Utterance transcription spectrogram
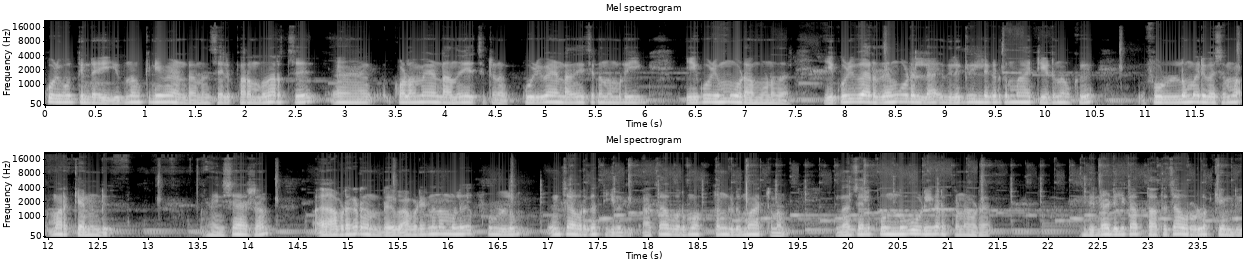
കുഴി കുത്തിണ്ടായി ഇത് നമുക്കിനി വേണ്ടെന്ന് വെച്ചാൽ പറമ്പ് നിറച്ച് കുളം വേണ്ടാന്ന് വിചാരിച്ചിട്ടാണ്. കുഴി വേണ്ടാന്ന് വെച്ചിട്ടാണ് നമ്മൾ ഈ ഈ കുഴി മൂടാൻ പോണത്. ഈ കുഴി വെറുതെ മൂടല്ല ഇതിൽ ഗ്രില്ലൊക്കെ എടുത്ത് മാറ്റിയിട്ട് നമുക്ക് ഫുള്ളും ഒരു വശം മറയ്ക്കാനുണ്ട് അതിന് ശേഷം അവിടെ കിടക്കുന്നുണ്ട്. അവിടെയാണ് നമ്മൾ ഫുള്ളും ചവർ കത്തിക്കുന്നത്. ആ ചവർ മൊത്തം ഇങ്ങോട്ട് മാറ്റണം. എന്താ വെച്ചാൽ കുന്നുകൂടി കിടക്കണം അവിടെ. ഇതിന്റെ അടിയിൽ കത്താത്ത ചവറുകളൊക്കെ ഉണ്ട്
